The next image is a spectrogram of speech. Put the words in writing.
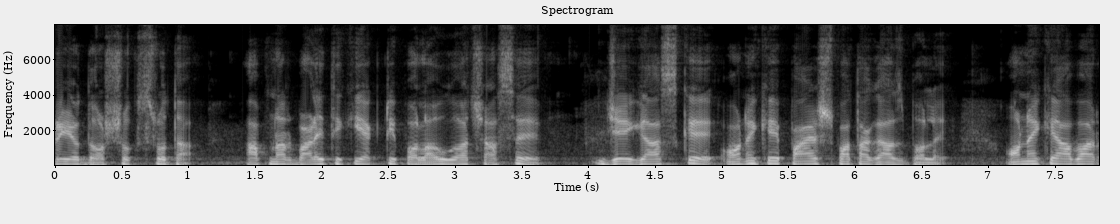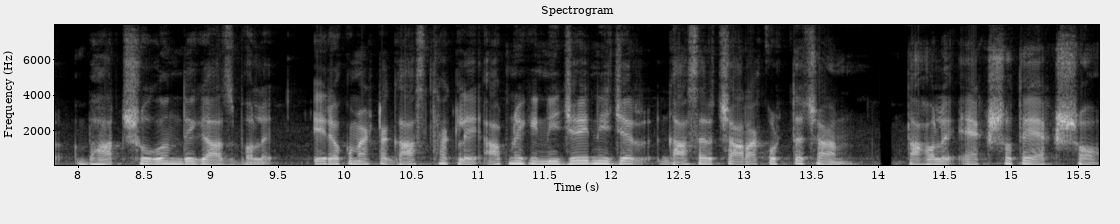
প্রিয় দর্শক শ্রোতা, আপনার বাড়িতে কি একটি পলাউ গাছ আছে? যে গাছকে অনেকে পায়েস পাতা গাছ বলে, অনেকে আবার ভাত সুগন্ধি গাছ বলে। এরকম একটা গাছ থাকলে আপনি কি নিজেই নিজের গাছের চারা করতে চান? তাহলে একশোতে একশো।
